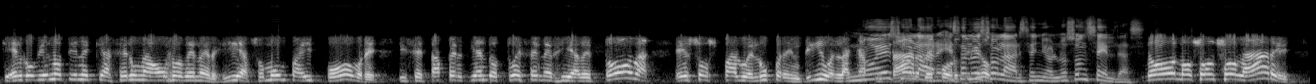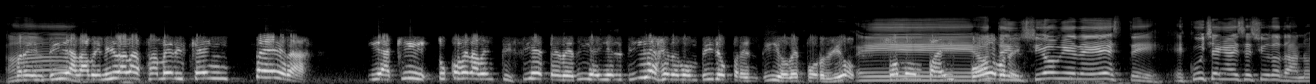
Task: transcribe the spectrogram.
Que el gobierno tiene que hacer un ahorro de energía. Somos un país pobre y se está perdiendo toda esa energía de todos esos palos de luz prendidos en la No capital. es solar, de esa no es solar, señor, no son celdas. No, no son solares. Ah. Prendida la avenida Las Américas entera. Y aquí tú coges la 27 de día y el viaje de bombillo prendido, de por Dios. Somos un país Eh, pobre. atención es de este. Escuchen a ese ciudadano.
